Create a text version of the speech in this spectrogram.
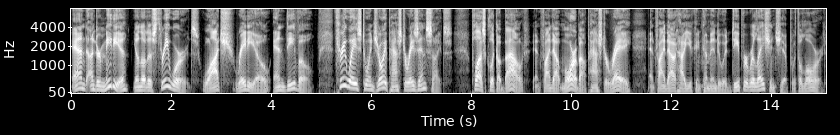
And under Media, you'll notice three words Watch, Radio, and Devo. Three ways to enjoy Pastor Ray's insights. Plus, click About and find out more about Pastor Ray and find out how you can come into a deeper relationship with the Lord.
